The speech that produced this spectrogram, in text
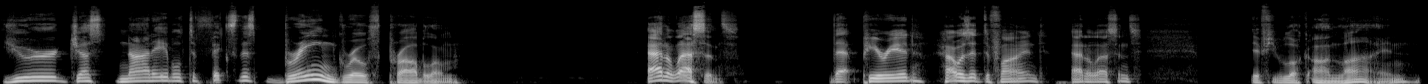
you're just not able to fix this brain growth problem. Adolescence, that period, how is it defined? Adolescence. If you look online,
